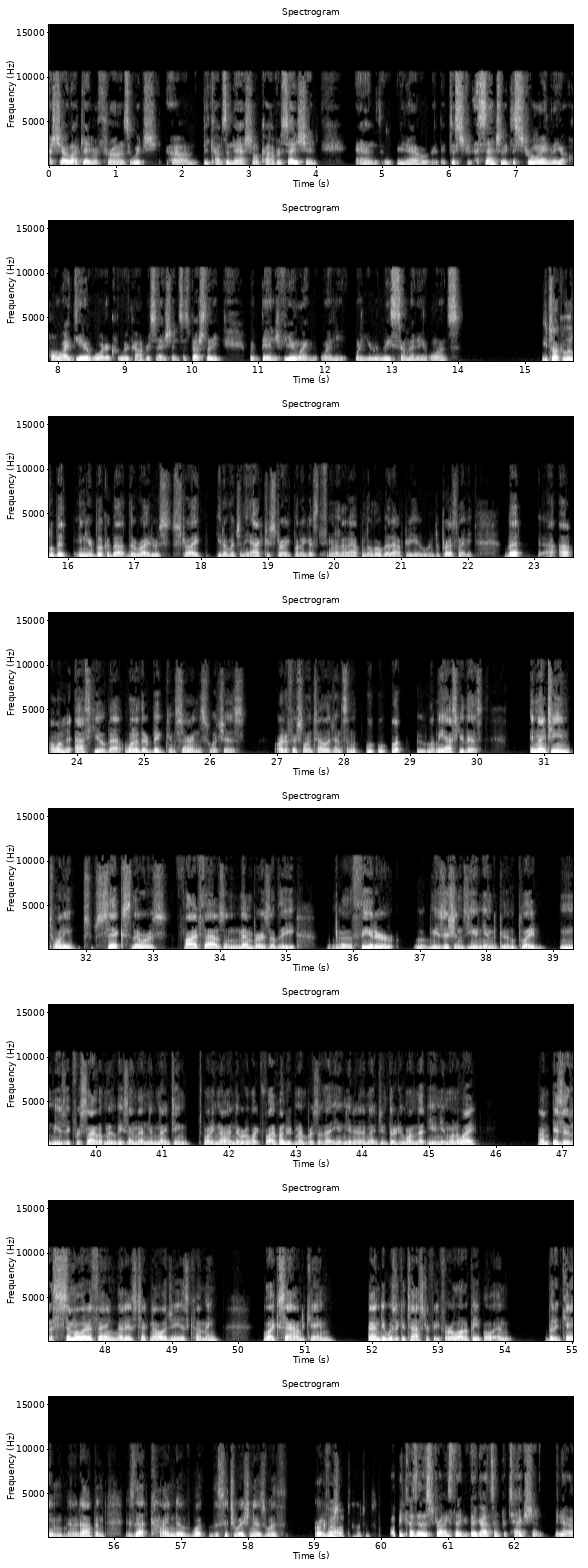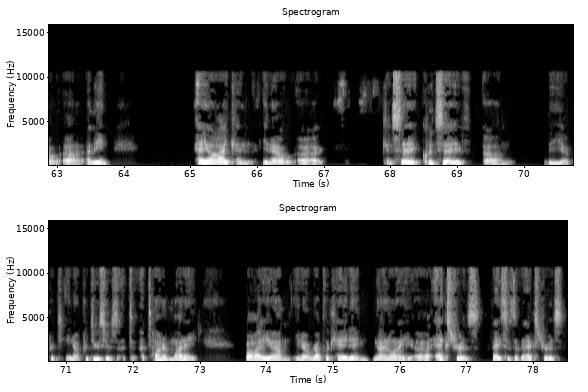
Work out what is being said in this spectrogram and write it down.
a show like Game of Thrones, which um, becomes a national conversation and, you know, dest- essentially destroying the whole idea of water cooler conversations, especially with binge viewing when you when you release so many at once. You talk a little bit in your book about the writers' strike. You don't mention the actor strike, but I guess you know that happened a little bit after you went to press, maybe. But I, I wanted to ask you about one of their big concerns, which is artificial intelligence. And let let me ask you this: In 1926, there was 5,000 members of the uh, theater musicians union who played music for silent movies. And then in 1929, there were like 500 members of that union. And in 1931, that union went away. Um, is it a similar thing? That is, technology is coming, like sound came, and it was a catastrophe for a lot of people. And but it came and it happened. Is that kind of what the situation is with artificial well, intelligence? Well, because of the strikes, they they got some protection. You know, uh, I mean, AI can, you know, uh, can say could save um, the uh, you know producers a, t- a ton of money by um, you know replicating not only uh, extras, faces of extras,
